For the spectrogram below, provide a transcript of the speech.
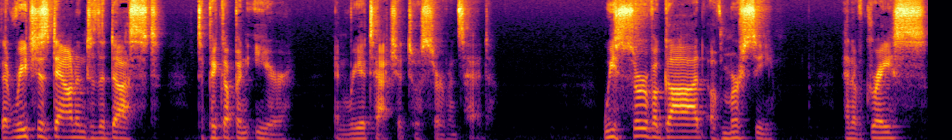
that reaches down into the dust to pick up an ear and reattach it to a servant's head. We serve a God of mercy and of grace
